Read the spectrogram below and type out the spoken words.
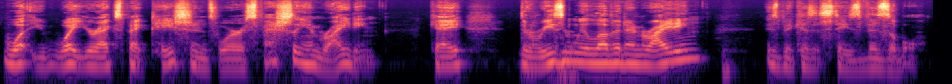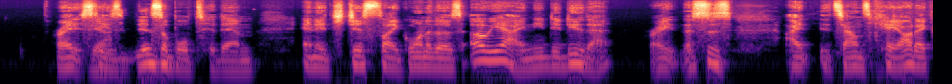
what what your expectations were, especially in writing? Okay, the reason we love it in writing is because it stays visible, right? It stays yeah. visible to them, and it's just like one of those. Oh yeah, I need to do that right? This is I it sounds chaotic.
